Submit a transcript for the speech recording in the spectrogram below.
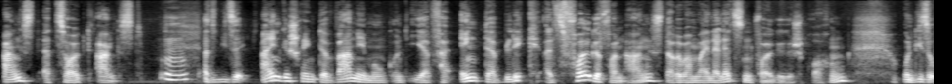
Angst erzeugt Angst. Mhm. Also diese eingeschränkte Wahrnehmung und ihr verengter Blick als Folge von Angst, darüber haben wir in der letzten Folge gesprochen, und diese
